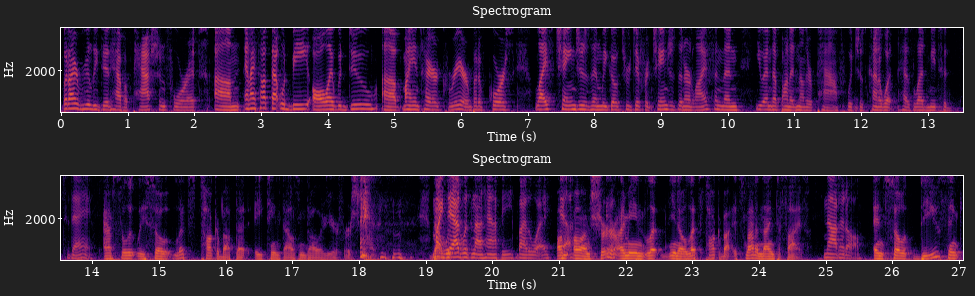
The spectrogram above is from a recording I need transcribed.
but I really did have a passion for it. Um, and I thought that would be all I would do uh, my entire career. But of course, life changes and we go through different changes in our life, and then you end up on another path, which is kind of what has led me to today. Absolutely. So let's talk about that $18,000 a year first job. my was, dad was not happy, by the way. Um, yeah. Oh, I'm sure. I mean, let you know. Let's talk about. It's not a nine to five. Not at all. And so, do you think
